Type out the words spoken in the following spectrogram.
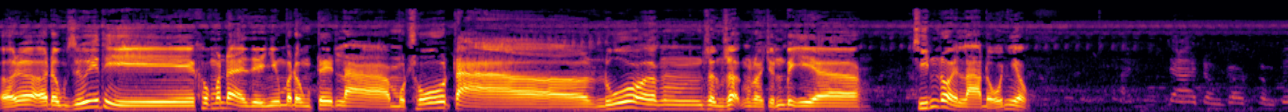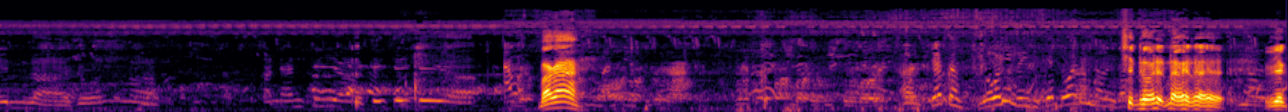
Ở ở đồng dưới thì không vấn đề gì nhưng mà đồng trên là một số trà lúa rừng rận rồi chuẩn bị ờ, chín rồi là đổ nhiều. Bác à? Chết đuối đến nơi là việc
